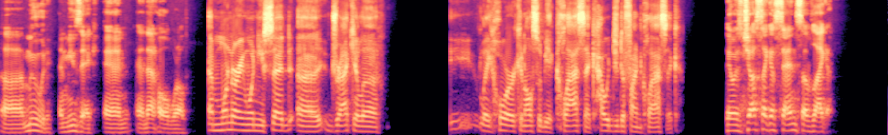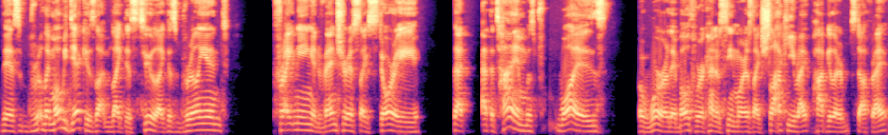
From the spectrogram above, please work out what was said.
uh, mood and music and and that whole world. I'm wondering when you said uh, Dracula, like horror can also be a classic. How would you define classic? there was just like a sense of like this like Moby Dick is like, like this too like this brilliant frightening adventurous like story that at the time was was or were they both were kind of seen more as like schlocky right? Popular stuff right?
